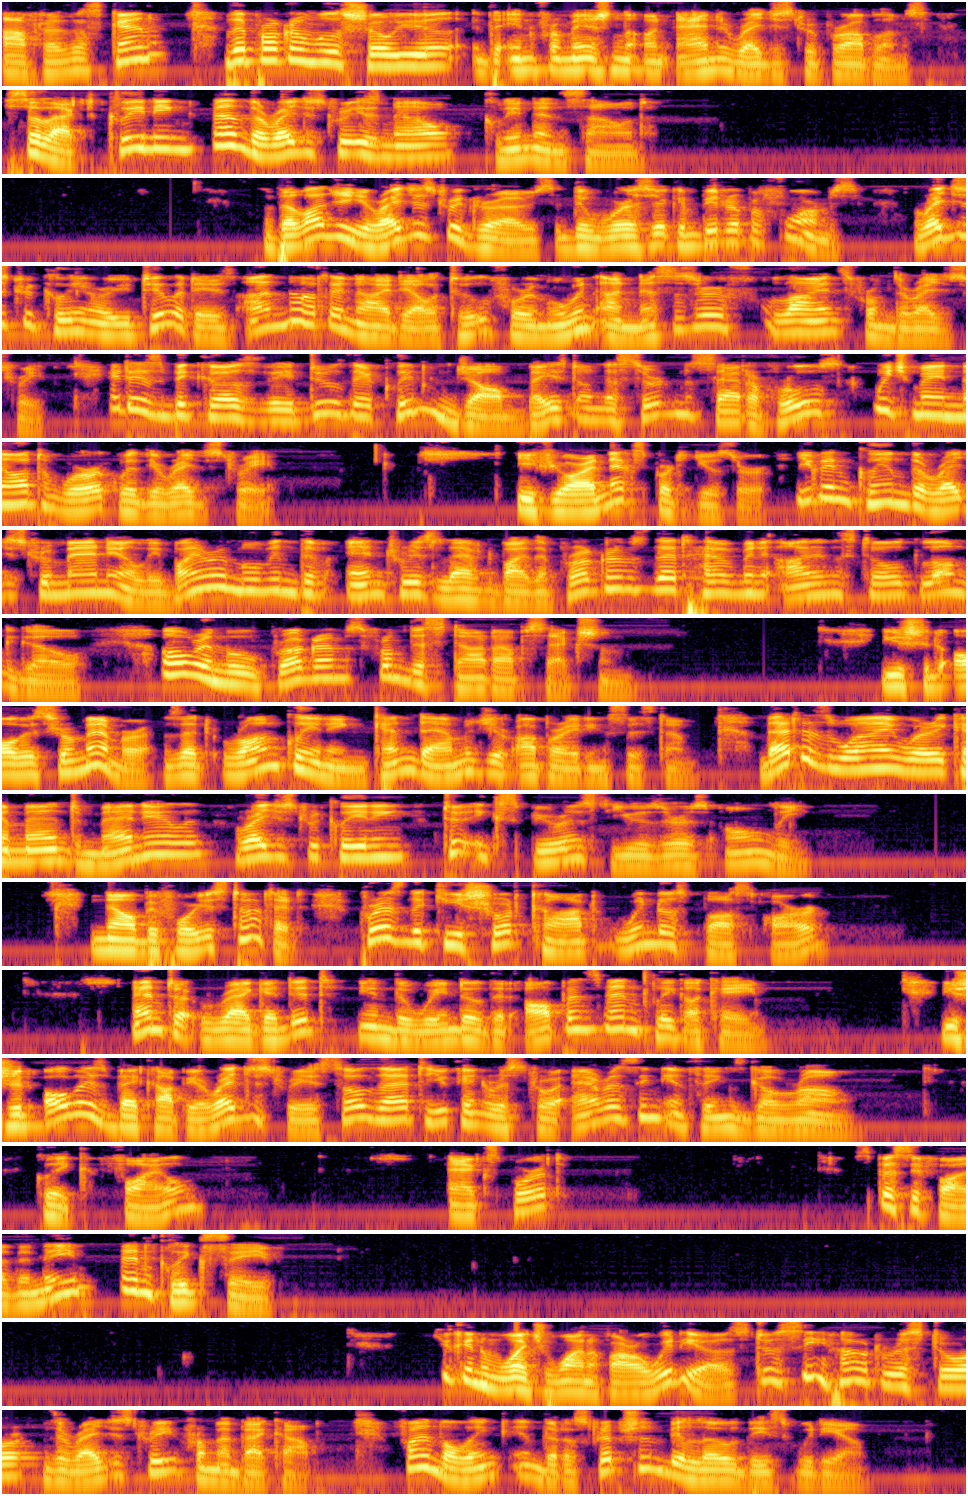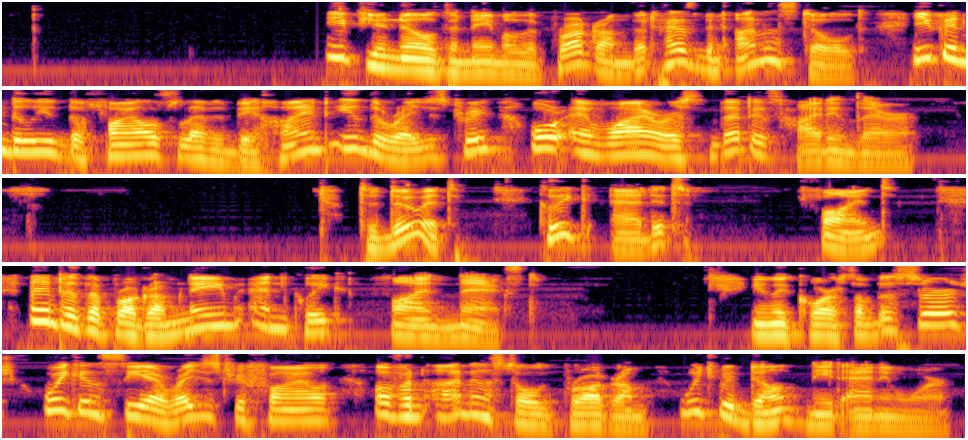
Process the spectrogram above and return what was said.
After the scan, the program will show you the information on any registry problems. Select Cleaning, and the registry is now clean and sound. The larger your registry grows, the worse your computer performs. Registry Cleaner utilities are not an ideal tool for removing unnecessary lines from the registry. It is because they do their cleaning job based on a certain set of rules which may not work with your registry. If you are an expert user, you can clean the registry manually by removing the entries left by the programs that have been uninstalled long ago, or remove programs from the Startup section. You should always remember that wrong cleaning can damage your operating system. That is why we recommend manual registry cleaning to experienced users only. Now, before you start it, press the key shortcut Windows plus R, enter regedit in the window that opens and click OK. You should always back up your registry so that you can restore everything if things go wrong. Click File, Export, specify the name and click Save. You can watch one of our videos to see how to restore the registry from a backup. Find the link in the description below this video. If you know the name of the program that has been uninstalled, you can delete the files left behind in the registry or a virus that is hiding there. To do it, click Edit, Find, enter the program name and click Find Next. In the course of the search, we can see a registry file of an uninstalled program which we don't need anymore.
